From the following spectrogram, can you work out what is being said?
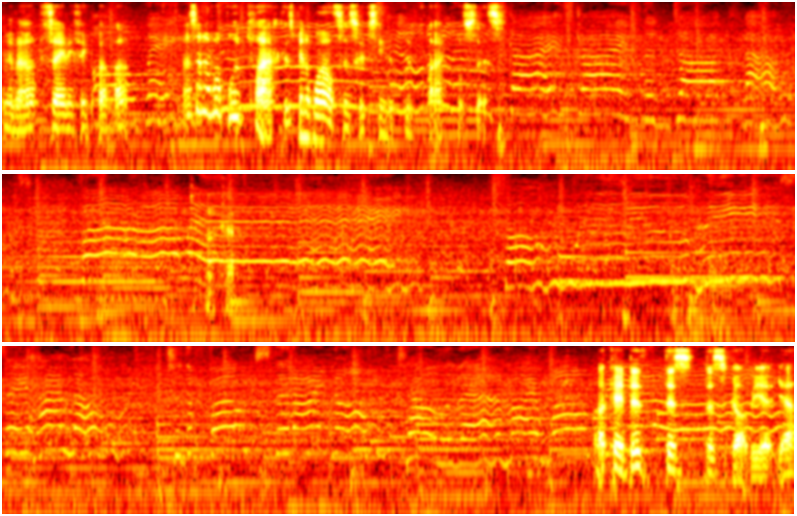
You know, say anything about that. There's another blue plaque. It's been a while since we've seen a blue plaque. What's this? Okay. Okay, this this this has got to be it, yeah.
